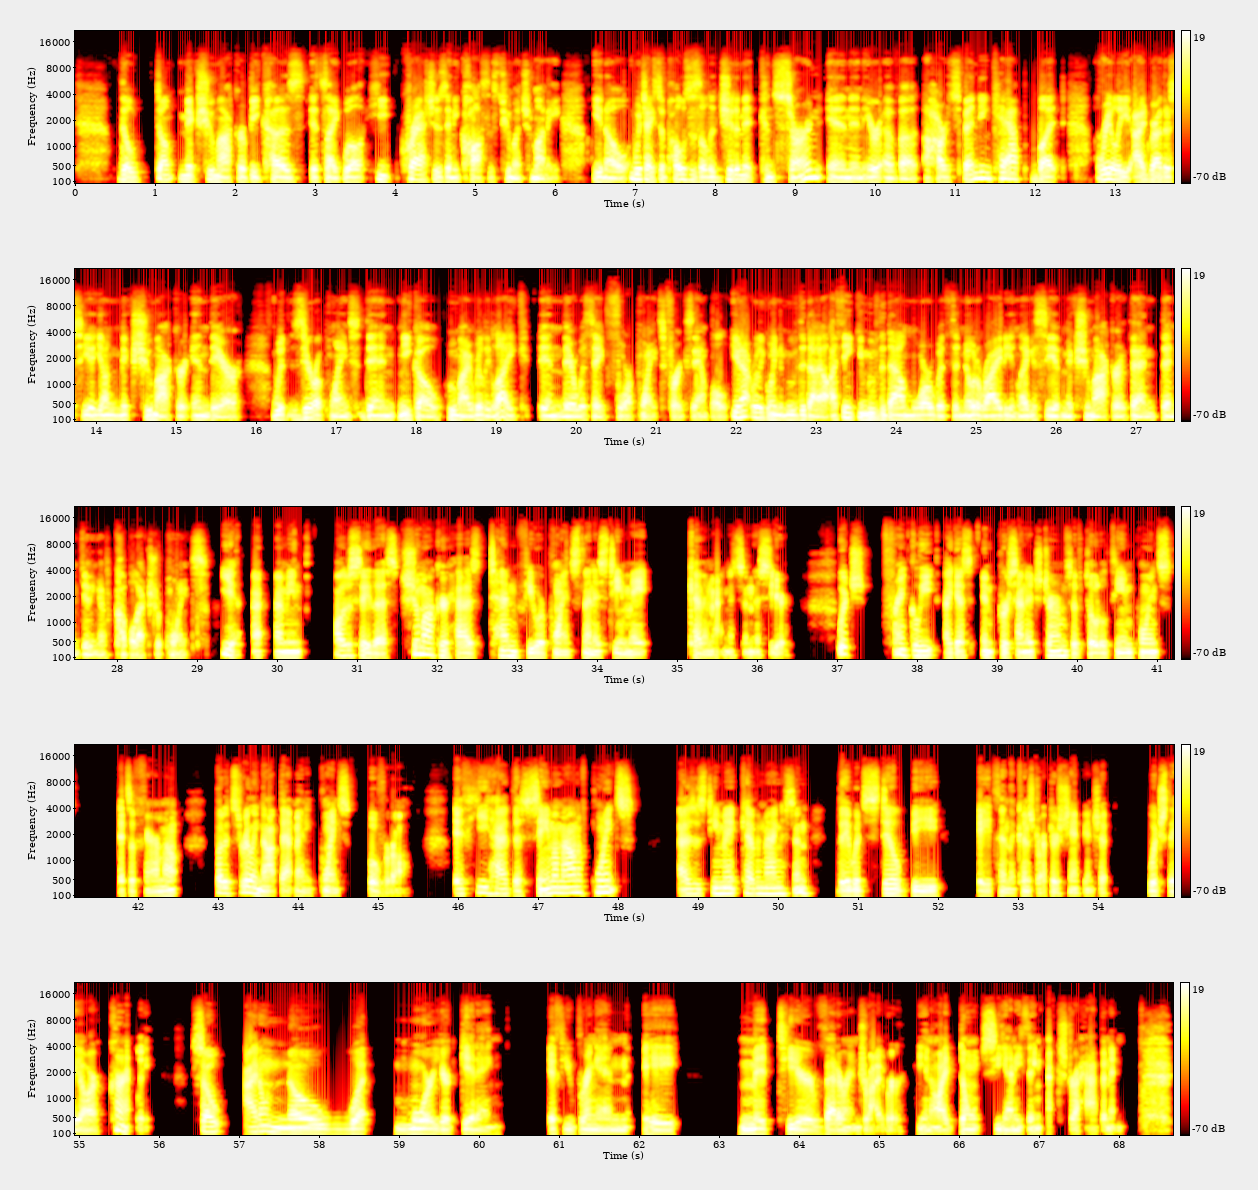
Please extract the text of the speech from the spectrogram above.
they'll dump Mick Schumacher because it's like, well, he crashes and he costs us too much money, you know, which I suppose is a legitimate concern in an era of a, a hard spending cap. But really, I'd rather see a young Mick Schumacher in there with zero points than Nico, whom I really like, in there with, say, four points, for example. You're not really going to move the dial. I think you move the dial more with the notoriety and legacy of Mick Schumacher than, than getting a couple extra points. Yeah. I, I mean, I'll just say this Schumacher has 10 fewer points than his teammate, Kevin Magnussen, this year, which, frankly, I guess in percentage terms of total team points, it's a fair amount, but it's really not that many points overall if he had the same amount of points as his teammate Kevin Magnussen, they would still be eighth in the Constructors' Championship, which they are currently. So I don't know what more you're getting if you bring in a mid tier veteran driver. You know, I don't see anything extra happening.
